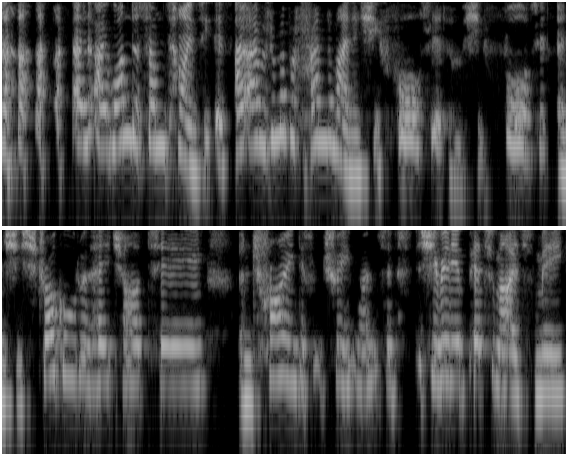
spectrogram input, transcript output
And I wonder sometimes if I, I, remember a friend of mine and she fought it and she fought it and she struggled with HRT and trying different treatments. And she really epitomized for me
